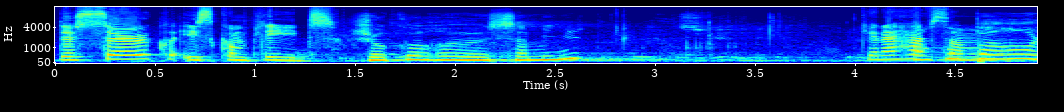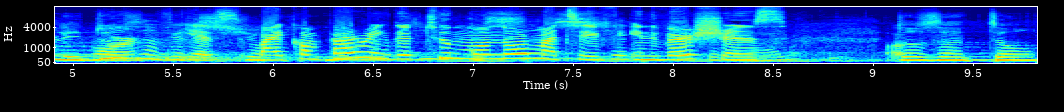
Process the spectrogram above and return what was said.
The circle is complete. J'ai encore euh, cinq minutes Can I have En some comparant les deux more? Yes. By comparing the two normative inversions dans un temps,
